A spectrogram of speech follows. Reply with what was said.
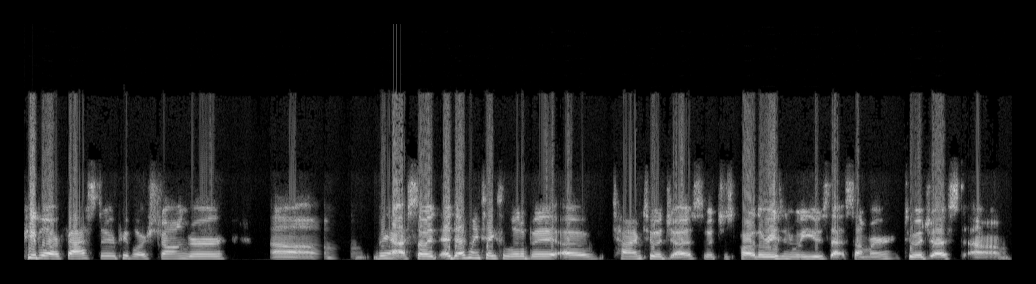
People are faster. People are stronger. Um, but yeah, so it, it definitely takes a little bit of time to adjust, which is part of the reason we use that summer to adjust. Um,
